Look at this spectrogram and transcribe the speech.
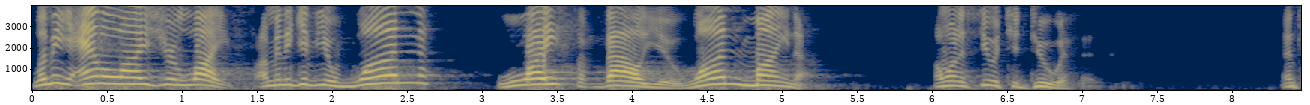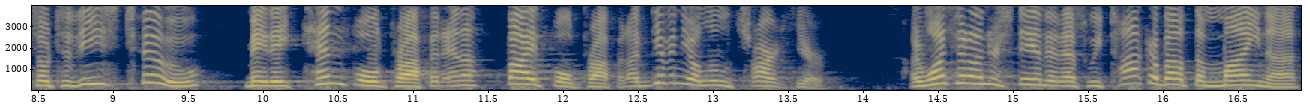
Let me analyze your life. I'm going to give you one life value, one mina. I want to see what you do with it. And so to these two, made a tenfold profit and a fivefold profit. I've given you a little chart here. I want you to understand that as we talk about the mina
